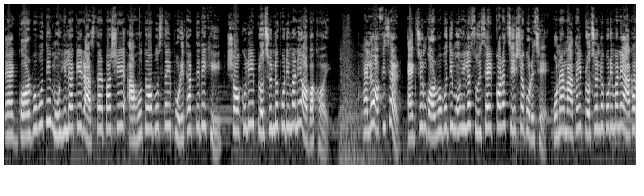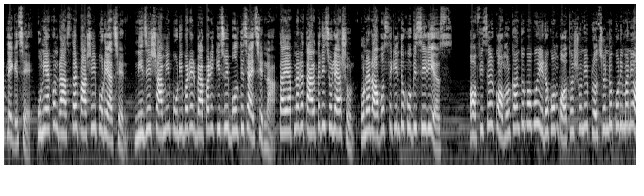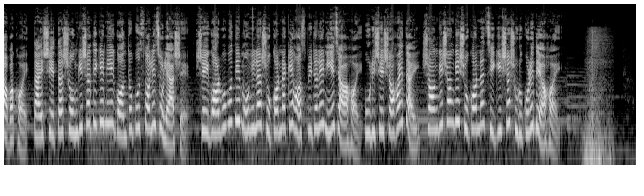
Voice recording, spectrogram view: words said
এক গর্ভবতী মহিলাকে রাস্তার পাশে আহত অবস্থায় পড়ে থাকতে দেখে সকলেই প্রচণ্ড পরিমাণে অবাক হয়। Hello, officer! একজন গর্ভবতী মহিলা সুইসাইড করার চেষ্টা করেছে। ওনার মাথায় প্রচণ্ড পরিমাণে আঘাত লেগেছে। উনি এখন রাস্তার পাশেই পড়ে আছেন। নিজের স্বামী পরিবারের ব্যাপারে কিছুই বলতে চাইছেন না। তাই আপনারা তাড়াতাড়ি চলে আসুন। ওনার অবস্থা কিন্তু খুবই সিরিয়াস। অফিসার কমলকান্ত বাবু এরকম কথা শুনে প্রচণ্ড পরিমাণে অবাক হয়। তাই সে তার সঙ্গী সাথীকে নিয়ে গন্তব্যস্থলে চলে আসে। সেই গর্ভবতী মহিলা সুকন্যাকে হসপিটালে নিয়ে যাওয়া হয়। পুলিশের সহায়তায় সঙ্গে সঙ্গে সুকন্যার চিকিৎসা শুরু করে দেওয়া হয়।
